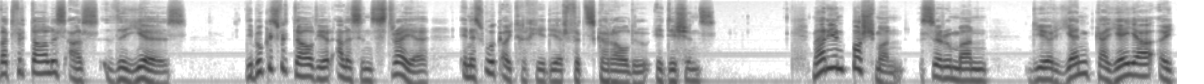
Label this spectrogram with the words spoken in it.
wat vertaal is as The Years. Die boek is vertaal deur Alison Strayer en is ook uitgegee deur Fitzcarraldo Editions. Marion Poschmann se roman deur Jen Kayeya uit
